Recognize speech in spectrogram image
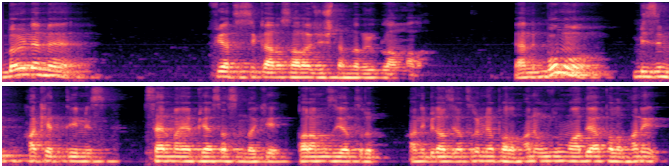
Böyle mi fiyat istikrarı sağlayıcı işlemler uygulanmalı? Yani bu mu bizim hak ettiğimiz sermaye piyasasındaki paramızı yatırıp hani biraz yatırım yapalım, hani uzun vade yapalım, hani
